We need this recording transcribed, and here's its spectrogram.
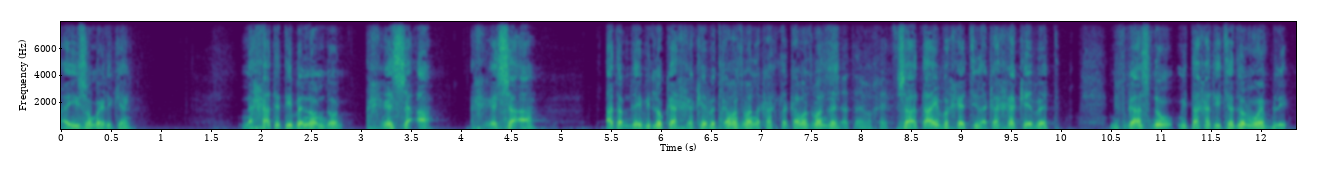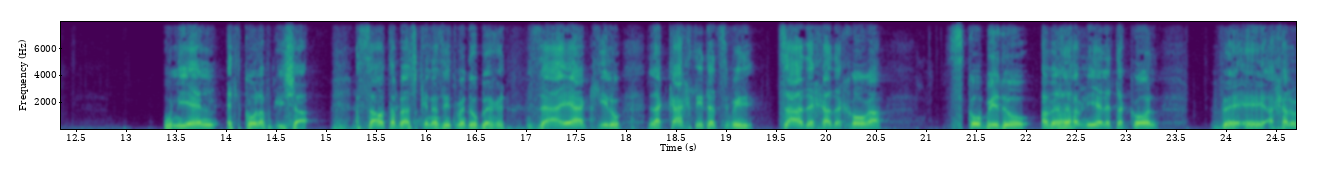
האיש אומר לי כן. נחתתי בלונדון, אחרי שעה, אחרי שעה, אדם דיוויד לוקח רכבת, כמה זמן לקחת? כמה זמן זה? שעתיים וחצי. שעתיים וחצי, לקח רכבת, נפגשנו מתחת איצטדיון ומבלי, הוא ניהל את כל הפגישה, עשה אותה באשכנזית מדוברת. זה היה כאילו, לקחתי את עצמי צעד אחד אחורה, סקובי דו, הבן אדם ניהל את הכל, ואכלנו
